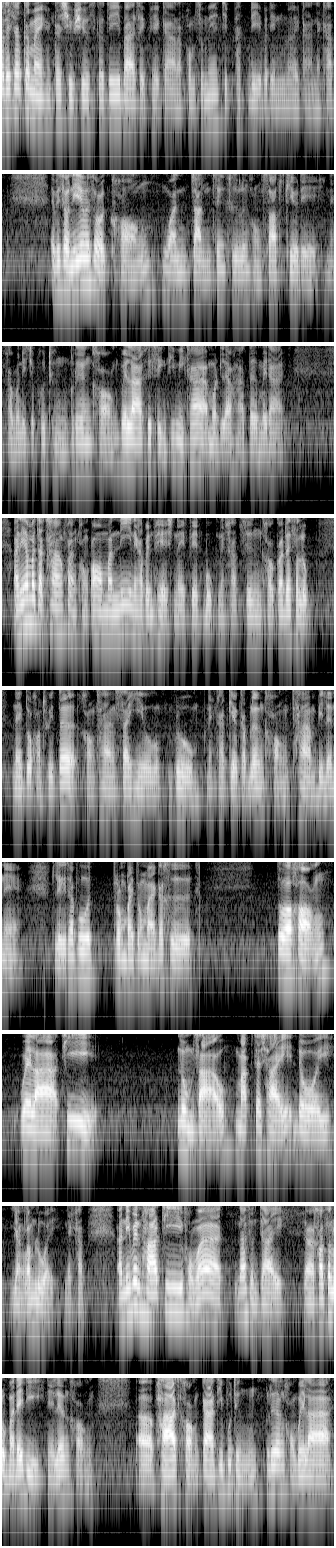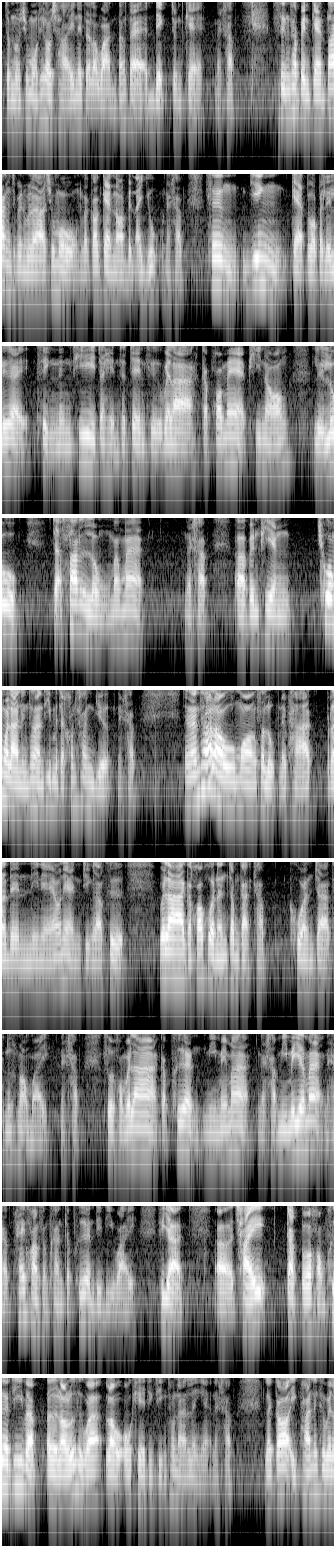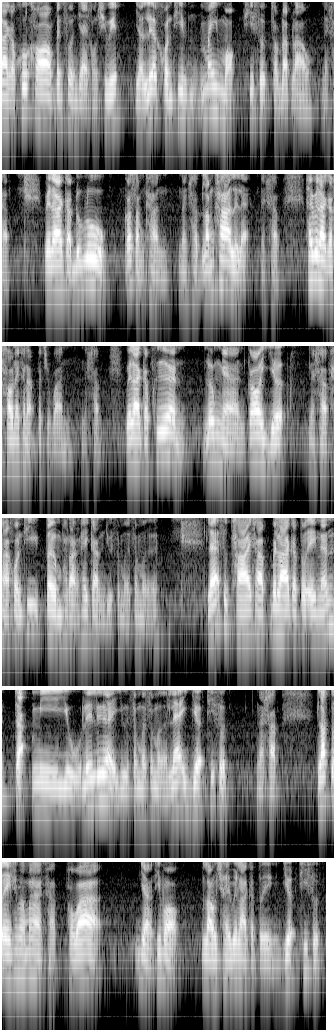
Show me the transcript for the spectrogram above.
สวัสดีครับกับแมงกับชิวชิวสกอตตี้ by เซกเพกานะผมสุเมธจิตภักดีบดินทร์รายการนะครับ episode นี้ episode ของวันจันทร์ ซึ่งคือเรื่องของ soft skill day นะครับ วันนี้จะพูดถึงเรื่องของเวลาคือสิ่งที่มีค่าหมดแล้วหาเติมไม่ได้ อันนี้มาจากทางฝั่งของ aomMONEY นะครับ เป็นเพจใน Facebook นะครับ ซึ่งเขาก็ได้สรุปในตัวของ Twitter ของทาง s a h i l Bloom นะครับ เกี่ยวกับเรื่องของ Time Billionaire หรือถ้าพูดตรงไปตรงมาก็คือ ตัวของ เวลาที่หนุ่มสาวมักจะใช้โดยอย่างร่ำรวยนะครับ อันนี้เป็น part ที่ผมว่าน่าสนใจเขาสรุปมาได้ดีในเรื่องของ part ของการที่พูดถึงเรื่องของเวลาจำนวนชั่วโมงที่เราใช้ในแต่ละวันตั้งแต่เด็กจนแก่นะครับ ซึ่งถ้าเป็นแกนตั้งจะเป็นเวลาชั่วโมง แล้วก็แกนนอนเป็นอายุนะครับ ซึ่งยิ่งแก่ตัวไปเรื่อยๆ สิ่งหนึ่งที่จะเห็นชัดเจนคือเวลากับพ่อแม่พี่น้องหรือลูกจะสั้นลงมากๆนะครับเป็นเพียงช่วงเวลาหนึ่งเท่านั้นที่มันจะค่อนข้างเยอะนะครับ ดังนั้นถ้าเรามองสรุปใน part ประเด็นนี้แล้วเนี่ยจริงๆแล้วคือ เวลากับครอบครัวนั้นจำกัดครับ ควรจะทะนุถนอมไว้นะครับ ส่วนของเวลากับเพื่อนมีไม่มากนะครับ มีไม่เยอะมากนะครับ ให้ความสำคัญกับเพื่อนดี ๆ ไว้ คืออย่าใช้กับตัวของเพื่อนที่แบบเออเรารู้สึกว่าเราโอเคจริง ๆ เท่านั้นอะไรเงี้ยนะครับ แล้วก็อีก part หนึ่งคือเวลากับคู่ครองเป็นส่วนใหญ่ของชีวิต อย่าเลือกคนที่ไม่เหมาะที่สุดสำหรับเรานะครับ เวลากับลูกๆ ก็สำคัญนะครับล้ำค่าเลยแหละนะครับ ให้เวลากับเขาในขณะปัจจุบันนะครับ เวลากับเพื่อนร่วมงานก็เยอะนะครับ หาคนที่เติมพลังให้กันอยู่เสมอๆและสุดท้ายครับ เวลากับตัวเองนั้นจะมีอยู่เรื่อยๆ อยู่เสมอๆและเยอะที่สุดนะครับ รักตัวเองให้มากๆครับ เพราะว่าอย่างที่บอกเราใช้เวลากับตัวเองเยอะที่สุด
